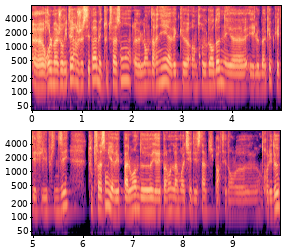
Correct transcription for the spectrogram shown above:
Euh, rôle majoritaire, je sais pas, mais de toute façon, euh, l'an dernier, avec euh, entre Gordon et, et, le backup qui était Philippe Lindsay, de toute façon, il y avait pas loin de, il y avait pas loin de la moitié des snaps qui partaient dans le, entre les deux.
